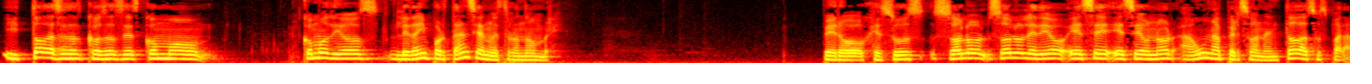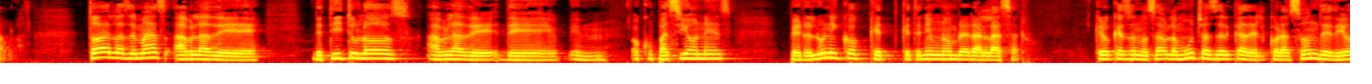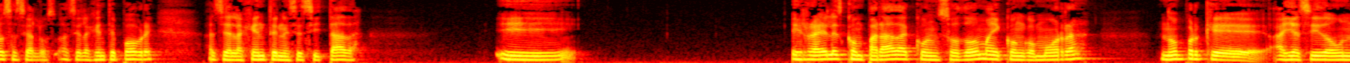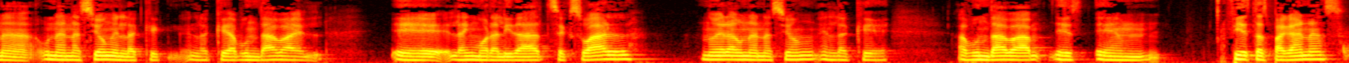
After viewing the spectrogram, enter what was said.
y todas esas cosas, es como, como Dios le da importancia a nuestro nombre. Pero Jesús solo, solo le dio ese, ese honor a una persona en todas sus parábolas. Todas las demás habla de, de títulos, habla de, de em, ocupaciones, pero el único que, tenía un nombre era Lázaro. Creo que eso nos habla mucho acerca del corazón de Dios hacia, los, hacia la gente pobre, hacia la gente necesitada. Y Israel es comparada con Sodoma y con Gomorra no porque haya sido una, una nación en la que, en la que abundaba el, eh, la inmoralidad sexual, no era una nación en la que abundaba en fiestas paganas,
